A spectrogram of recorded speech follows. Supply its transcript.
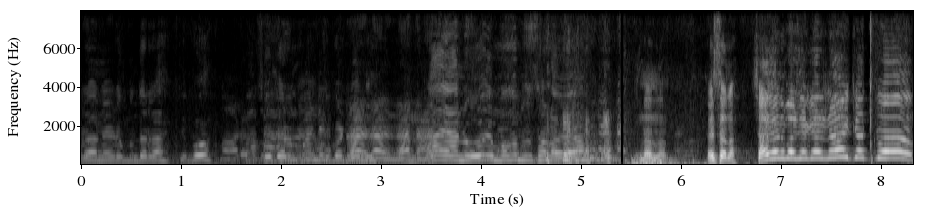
రా, నేడు ముందర తిప్పు నువ్వు మొహం చూస్తున్నావా ఎసనా షాజాన్ బాజా గారి నాయకత్వం!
